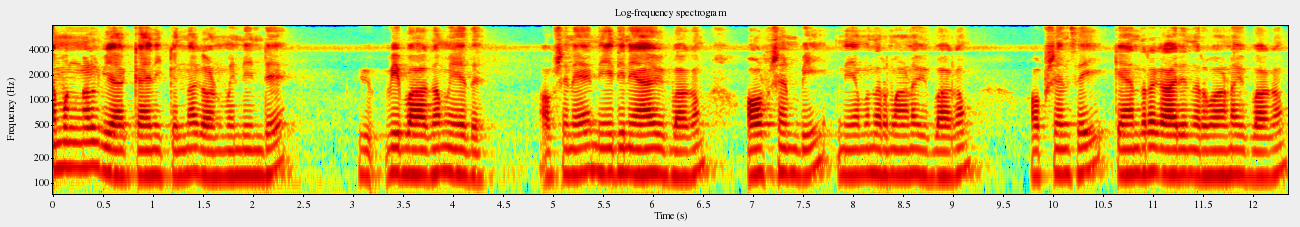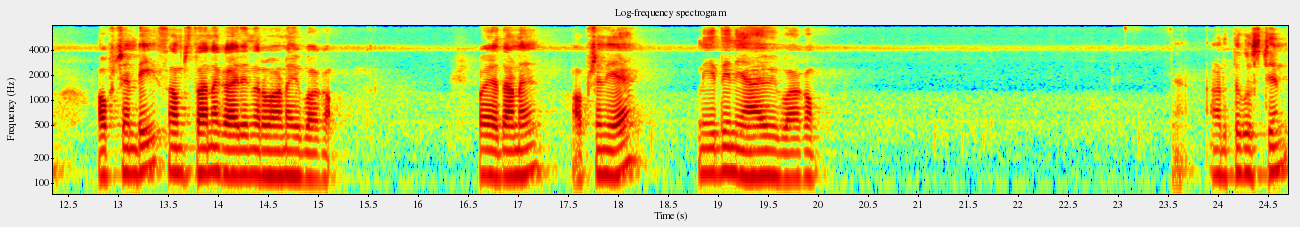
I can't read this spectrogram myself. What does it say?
നിയമങ്ങൾ വ്യാഖ്യാനിക്കുന്ന ഗവൺമെന്റിന്റെ വിഭാഗം ഏത്? ഓപ്ഷൻ എ നീതിന്യായ വിഭാഗം. ഓപ്ഷൻ ബി നിയമനിർമ്മാണ വിഭാഗം. ഓപ്ഷൻ സി കേന്ദ്ര കാര്യനിർവഹണ വിഭാഗം. ഓപ്ഷൻ ഡി സംസ്ഥാന കാര്യനിർവഹണ വിഭാഗം. അപ്പോൾ ഏതാണ്? ഓപ്ഷൻ എ നീതിന്യായ വിഭാഗം. അടുത്ത ക്വസ്റ്റ്യൻ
